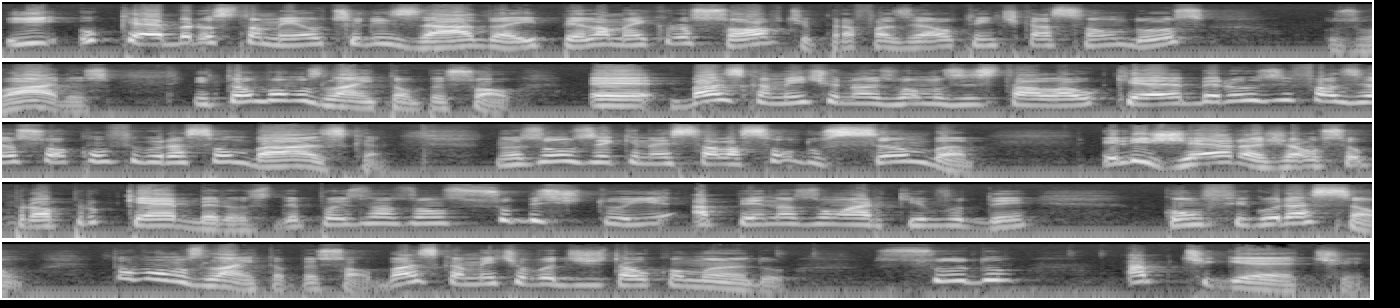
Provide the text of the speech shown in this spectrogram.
E o Kerberos também é utilizado aí pela Microsoft para fazer a autenticação dos usuários. Então vamos lá então pessoal, é, basicamente nós vamos instalar o Kerberos e fazer a sua configuração básica. Nós vamos ver que na instalação do Samba, ele gera já o seu próprio Kerberos, depois nós vamos substituir apenas um arquivo de configuração. Então vamos lá então pessoal, basicamente eu vou digitar o comando sudo apt-get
